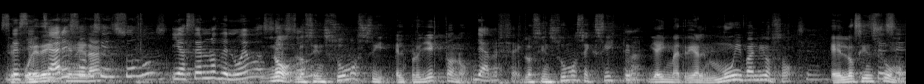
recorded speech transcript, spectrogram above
se puede ¿Desechar generar... esos insumos y hacernos de nuevo esos No, insumos? los insumos sí, el proyecto no. Ya, perfecto. Los insumos existen Ah. y hay material muy valioso en los insumos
